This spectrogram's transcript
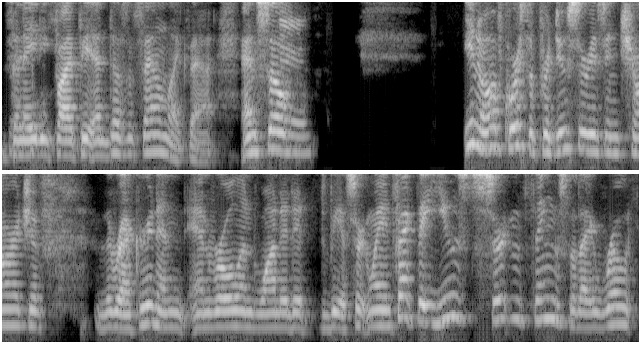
It's an 85 p and it doesn't sound like that. And so, mm. you know, of course, the producer is in charge of the record, and and Roland wanted it to be a certain way. In fact, they used certain things that I wrote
